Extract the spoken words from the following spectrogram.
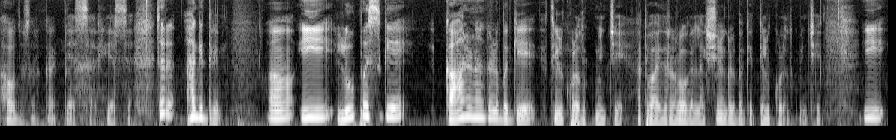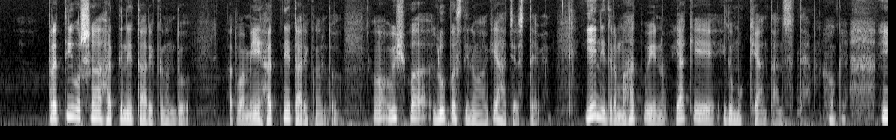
ಹೌದು sir correct. Yes sir yes sir sir ಹಾಗಿದ್ರೆ ಈ ಲೂಪಸ್ಗೆ ಕಾರಣಗಳ ಬಗ್ಗೆ ತಿಳ್ಕೊಳ್ಳೋದಕ್ಕೆ ಮುಂಚೆ ಅಥವಾ ಇದರ ರೋಗ ಲಕ್ಷಣಗಳ ಬಗ್ಗೆ ತಿಳ್ಕೊಳ್ಳೋದಕ್ಕೆ ಮುಂಚೆ ಈ ಪ್ರತಿ ವರ್ಷ ಹತ್ತನೇ ತಾರೀಕಿನಂದು ಅಥವಾ ಮೇ ಹತ್ತನೇ ತಾರೀಕಿನಂದು ಆ, ವಿಶ್ವ ಲೂಪಸ್ ದಿನವಾಗಿ ಆಚರಿಸ್ತೇವೆ. ಏನು ಇದರ ಮಹತ್ವ ಏನು? ಯಾಕೆ ಇದು ಮುಖ್ಯ ಅಂತ ಅನಿಸುತ್ತೆ? ಓಕೆ. ಈ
